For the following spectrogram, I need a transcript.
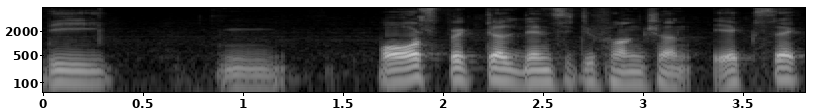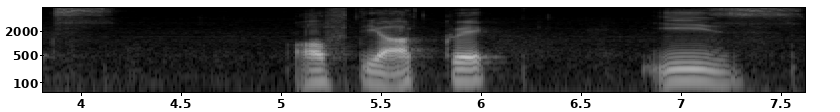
the um, power spectral density function x x of the earthquake is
